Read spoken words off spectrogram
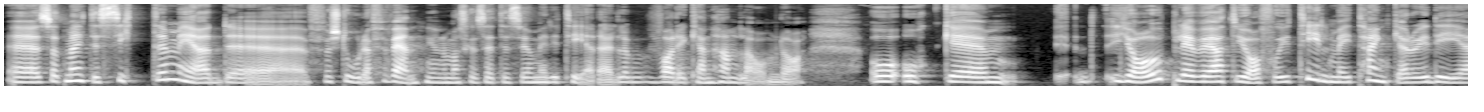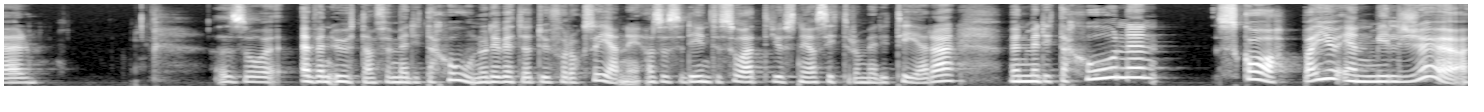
Eh, så att man inte sitter med eh, för stora förväntningar när man ska sätta sig och meditera eller vad det kan handla om då. Och, och ehm, jag upplever att jag får ju till mig tankar och idéer Alltså även utanför meditation och det vet jag att du får också Jenny. Alltså så det är inte så att just när jag sitter och mediterar. Men meditationen skapar ju en miljö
